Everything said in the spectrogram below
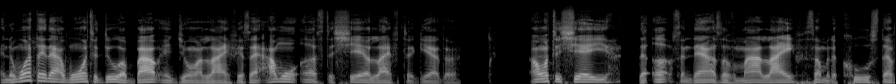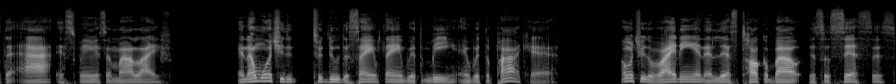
And the one thing that I want to do about enjoying life is that I want us to share life together. I want to share the ups and downs of my life, some of the cool stuff that I experienced in my life. And I want you to, to do the same thing with me and with the podcast. I want you to write in and let's talk about the successes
